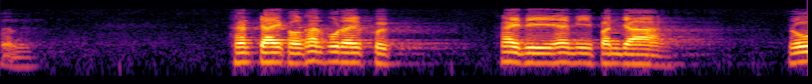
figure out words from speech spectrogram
นั่นหัดใจของท่านผู้ใดฝึกให้ดีให้มีปัญญา รู้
